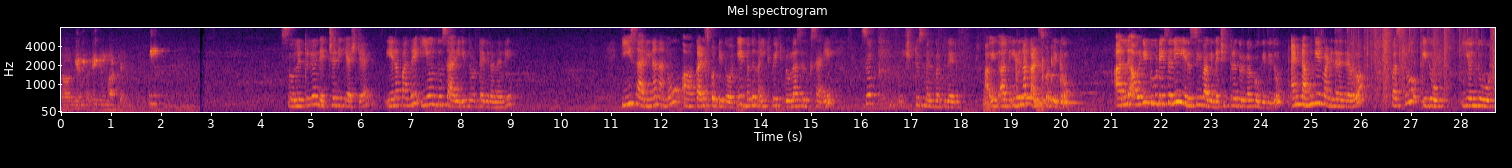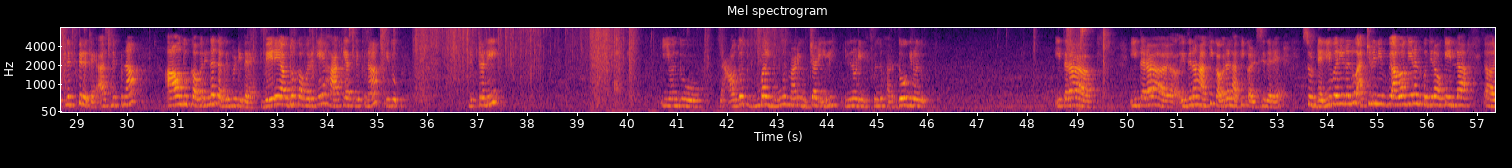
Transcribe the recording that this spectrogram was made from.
ಅವ್ರಿಗೆ ರೀಗಲ್ ಮಾಡ್ತೇನೆ ಸೊ ಲಿಟ್ರಲಿ ಒಂದು ಎಚ್ಚರಿಕೆ ಅಷ್ಟೇ. ಏನಪ್ಪ ಅಂದರೆ, ಈ ಒಂದು ಸ್ಯಾರಿ ಇದು ನೋಡ್ತಾ ಇದ್ದೀರಲ್ಲ ಇಲ್ಲಿ? ಈ ಸ್ಯಾರಿನ ನಾನು ಕಳಿಸ್ಕೊಟ್ಟಿದ್ದು ಅವ್ರಿಗೆ ಇದು ಬಂದು light weight Dola silk sari so ಇಷ್ಟು ಸ್ಮೆಲ್ ಬರ್ತಿದೆ ಇದು. ಇದು, ಅದು, ಇದನ್ನು ಕಳಿಸ್ಕೊಟ್ಟಿದ್ದು. ಅಲ್ಲಿ, ಅವ್ರಿಗೆ ಟೂ ಡೇಸಲ್ಲಿ ರಿಸೀವ್ ಆಗಿದೆ ಚಿತ್ರದುರ್ಗಕ್ಕೆ ಹೋಗಿದ್ದಿದ್ದು. ಆ್ಯಂಡ್ ನಮ್ಗೆ ಏನು ಮಾಡಿದ್ದಾರೆ ಅಂದರೆ ಅವರು ಫಸ್ಟು ಇದು, ಈ ಒಂದು ಸ್ಲಿಪ್ ಇರುತ್ತೆ. ಆ ಸ್ಲಿಪ್ನ ಆ ಒಂದು ಕವರಿಂದ ತೆಗೆದುಬಿಟ್ಟಿದ್ದಾರೆ. ಬೇರೆ ಯಾವುದೋ ಕವರ್ಗೆ ಹಾಕಿ ಆ ಸ್ಲಿಪ್ನ ಇದು. ಲಿಟ್ರಲಿ ಈ ಒಂದು ಯಾವುದೋ ತುಂಬ ಯೂಸ್ ಮಾಡಿ ಉಜ್ಜಾಡಿ ಇಲ್ಲಿ ಇಲ್ಲಿ ನೋಡಿ, ಇಲ್ಲಿ ಫುಲ್ ಹರಿದೋಗಿರೋದು. ಈ ಥರ ಈ ಥರ ಇದನ್ನ ಹಾಕಿ ಕವರಲ್ಲಿ ಹಾಕಿ ಕಳಿಸಿದ್ದಾರೆ. ಸೊ ಡೆಲಿವರಿನಲ್ಲೂ ಆ್ಯಕ್ಚುಲಿ ನೀವು ಅವಾಗ ಏನು ಅನ್ಕೋತೀರಾ? ಓಕೆ ಇಲ್ಲ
